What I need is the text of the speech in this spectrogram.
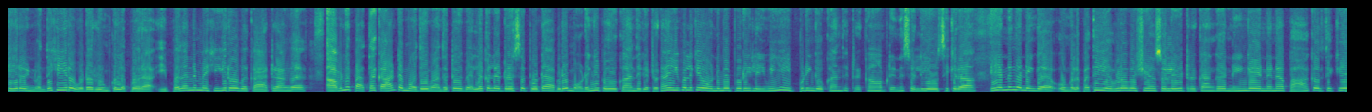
ஹீரோயின் வந்து ஹீரோவோட ரூம்குள்ள போறா. இப்பதான் நம்ம ஹீரோவை காட்டுறாங்க. அவனை பார்த்தா காட்டும் போதே வந்துட்டு வெள்ளை கலர் ட்ரெஸ் போட்டு அப்படியே முடங்கி போய் உட்காந்துக்கிட்டு இருக்கான். இவளுக்கே ஒண்ணுமே புரியல. இவன் ஏன் இப்படி இங்க உட்காந்துட்டு இருக்கான் அப்படின்னு சொல்லி யோசிக்கிறா. என்னங்க நீங்க? உங்களை பத்தி எவ்வளவு விஷயம் சொல்லிக்கிட்டு இருக்காங்க. நீங்க என்னன்னா பாக்குறதுக்கே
